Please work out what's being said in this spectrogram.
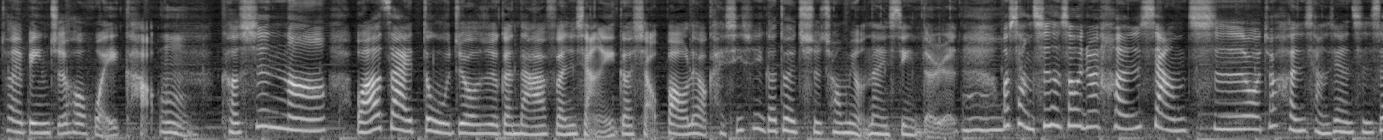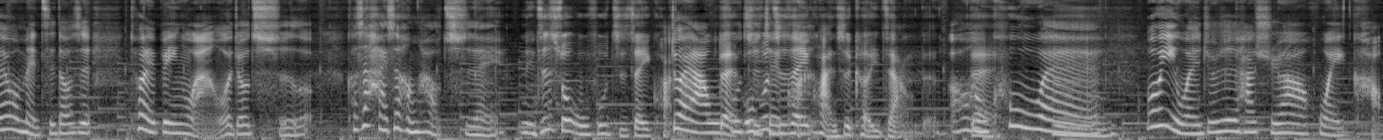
退冰之后回烤。嗯。可是呢，我要再度就是跟大家分享一个小爆料。凯西是一个对吃超没有耐心的人，我想吃的时候我就会很想吃，我就很想现在吃，所以我每次都是退冰完我就吃了。可是还是很好吃哎！你是说无麸质这一款？对啊，无麸质这一款是可以这样的哦，很酷哎！我以为就是它需要回烤，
